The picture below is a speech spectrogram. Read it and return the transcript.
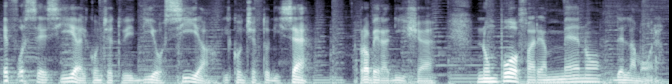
E forse sia il concetto di Dio, sia il concetto di sé, la propria radice, non può fare a meno dell'amore.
